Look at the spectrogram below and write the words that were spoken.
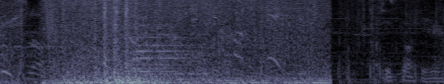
Too slow. She's still here.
